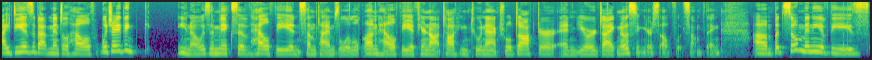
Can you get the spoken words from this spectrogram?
ideas about mental health, which I think you know is a mix of healthy and sometimes a little unhealthy if you're not talking to an actual doctor and you're diagnosing yourself with something. Um, but so many of these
